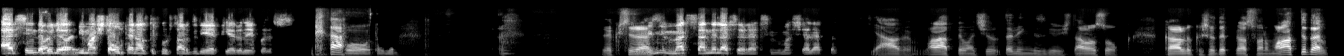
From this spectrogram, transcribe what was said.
Ersin'in de böyle bir maçta 10 penaltı kurtardı diye PR'ını yaparız. Oo tabii. yakışır Ersin. Bilmiyorum Mert sen neler söylersin bu maçla alakalı? Ya abi Malatya maçı dediğiniz gibi işte hava soğuk. Karlı kışa deplasmanı. Malatya da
